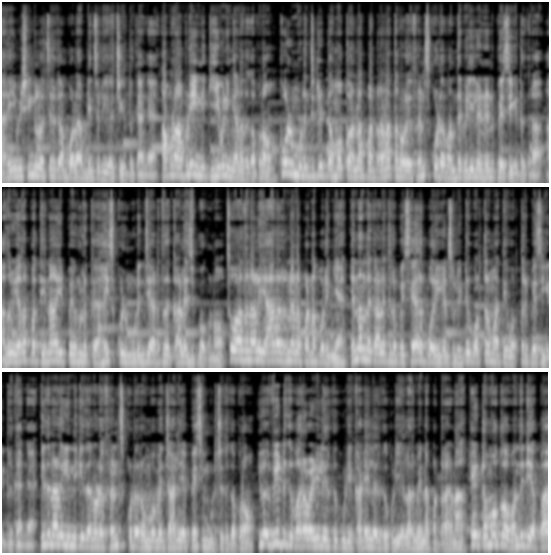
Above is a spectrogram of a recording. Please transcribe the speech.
நிறைய விஷயங்கள் வச்சிருக்கான் போல அப்படின்னு சொல்லி யோசிச்சுட்டு இருக்காங்க. அப்புறம் அப்படியே இன்னைக்கு ஈவினிங் ஆனதுக்கு அப்புறம் ஸ்கூல் முடிஞ்சிட்டு டமோக்கோ என்ன பண்றான்னா தன்னுடைய ஃப்ரெண்ட்ஸ் கூட வந்து வெளியில நின்று பேசிக்கிட்டு இருக்கா அதுவும் எதை பத்தினா இப்போ இவங்களுக்கு ஹை ஸ்கூல் முடிஞ்சு அடுத்தது காலேஜ் போகணும். சோ அதனால யார் யார் என்னென்ன பண்ண போறீங்க? எந்தெந்த காலேஜ்ல போய் சேர போறீங்கன்னு சொல்லிட்டு ஒருத்தர் மாத்தி ஒருத்தர் பேசிக்கிட்டு இருக்காங்க. இதனால இன்னைக்கு தன்னோட ஃப்ரெண்ட்ஸ் கூட ரொம்பவே ஜாலியா பேசி முடிச்சதுக்கு அப்புறம் இவ வீட்டுக்கு வர வழியில இருக்கக்கூடிய கடையில இருக்கக்கூடிய எல்லாருமே என்ன பண்றாங்கன்னா ஹே டொமோகோ வந்துட்டியாப்பா?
